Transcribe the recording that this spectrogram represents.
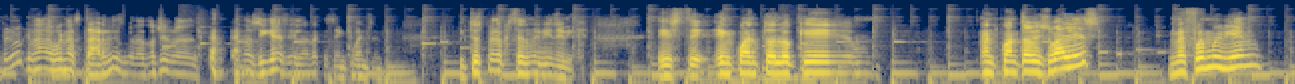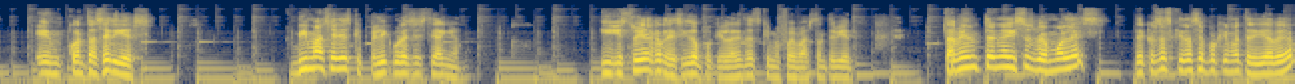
primero que nada, buenas tardes, buenas noches, buenas- buenos días y la hora que se encuentren. Y tú espero que estés muy bien, Eric. Este, en cuanto a lo que. En cuanto a visuales, me fue muy bien. En cuanto a series, vi más series que películas este año. Y estoy agradecido porque la neta es que me fue bastante bien. También tengo ahí sus bemoles de cosas que no sé por qué me atreví a ver.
